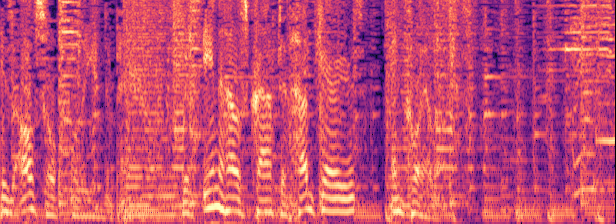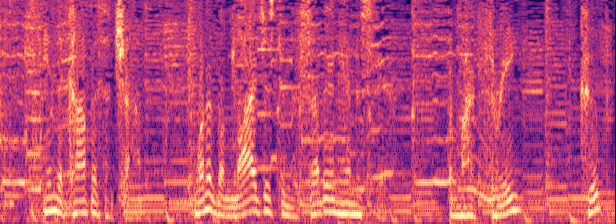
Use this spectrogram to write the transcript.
is also fully independent with in-house crafted hub carriers and coilovers in the composite shop. one of the largest in the southern hemisphere. The Mark III, Coupe,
